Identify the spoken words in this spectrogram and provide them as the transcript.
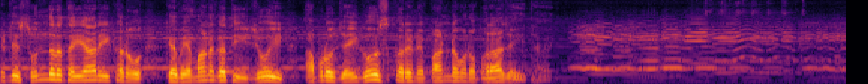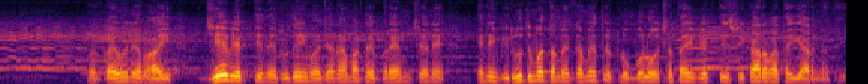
એટલી સુંદર તૈયારી કરો કે મહેમાન ગતિ જોઈ આપણો જયઘોષ કરે ને પાંડવોનો પરાજય થાય. કહ્યું ને, ભાઈ, જે વ્યક્તિને હૃદયમાં જેના માટે પ્રેમ છે ને એની વિરુદ્ધમાં તમે ગમે તેટલું બોલો, છતાંય વ્યક્તિ સ્વીકારવા તૈયાર નથી.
